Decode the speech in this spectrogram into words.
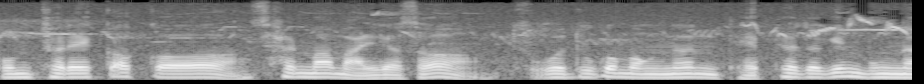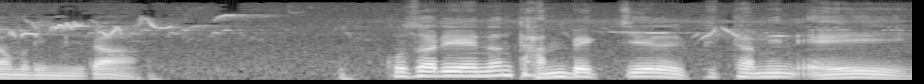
봄철에 꺾어 삶아 말려서 두고두고 먹는 대표적인 묵나물입니다. 고사리에는 단백질, 비타민 A,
